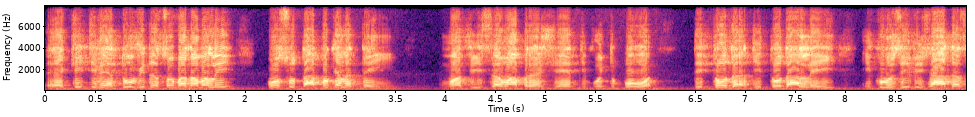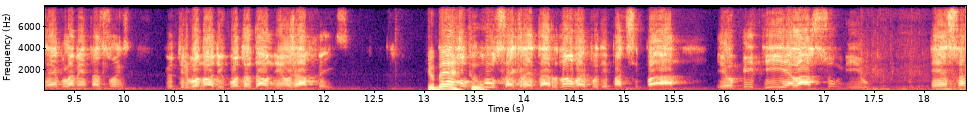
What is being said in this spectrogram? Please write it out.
É, quem tiver dúvidas sobre a nova lei, consultar, porque ela tem uma visão abrangente muito boa de toda, de toda a lei, inclusive já das regulamentações que o Tribunal de Contas da União já fez. Gilberto. Como o secretário não vai poder participar, eu pedi, ela assumiu essa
